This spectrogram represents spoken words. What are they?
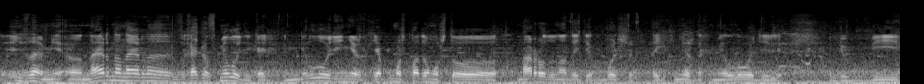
Я не знаю, мне, э, наверное, наверное, захотелось мелодий каких-то, мелодий нежных. Я, может, подумал, что народу надо этих больше таких нежных мелодий, любви.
